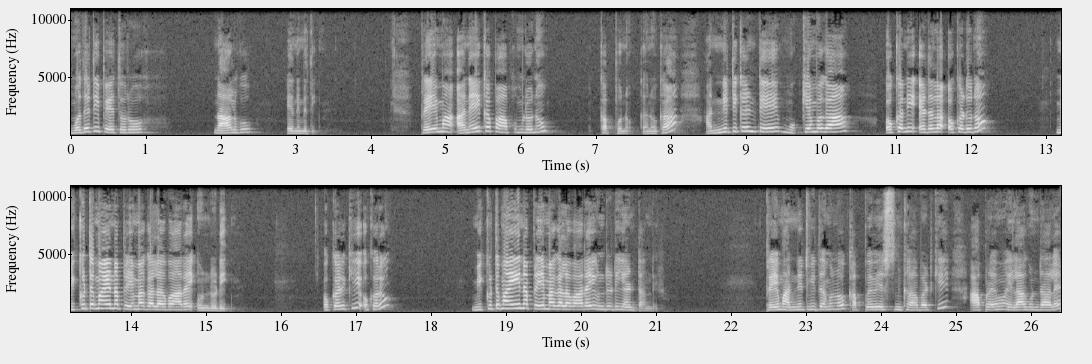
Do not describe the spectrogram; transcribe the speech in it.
మొదటి పేతురు నాలుగు ఎనిమిది. ప్రేమ అనేక పాపములను కప్పును. కనుక అన్నిటికంటే ముఖ్యముగా ఒకని ఎడల ఒకడును మిక్కుటమైన ప్రేమ గలవారై ఉండుడి. ఒకరికి ఒకరు మికుటమైన ప్రేమ గలవారై ఉండుడి అంటండి ప్రేమ అన్నిటి విధంలో కప్పివేస్తుంది కాబట్టి ఆ ప్రేమ ఎలాగుండాలి?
